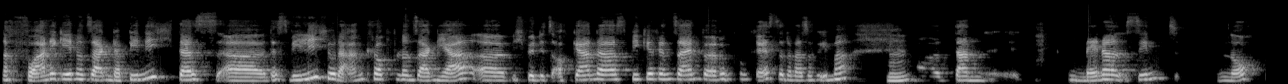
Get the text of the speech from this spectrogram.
nach vorne gehen und sagen, da bin ich, das, äh, das will ich oder anklopfen und sagen, ja, äh, ich würde jetzt auch gern da Speakerin sein bei eurem Kongress oder was auch immer. Mhm. Äh, dann Männer sind noch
